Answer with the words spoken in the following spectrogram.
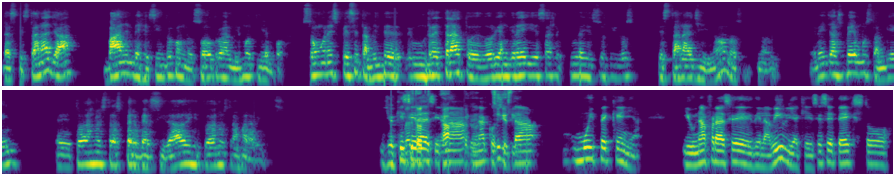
las que están allá van envejeciendo con nosotros al mismo tiempo. Son una especie también de, un retrato de Dorian Gray, esas lecturas y esos libros que están allí, ¿no? Nos, en ellas vemos también eh, todas nuestras perversidades y todas nuestras maravillas. Yo quisiera decir ah, una, cosita muy pequeña y una frase de, la Biblia, que es ese texto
